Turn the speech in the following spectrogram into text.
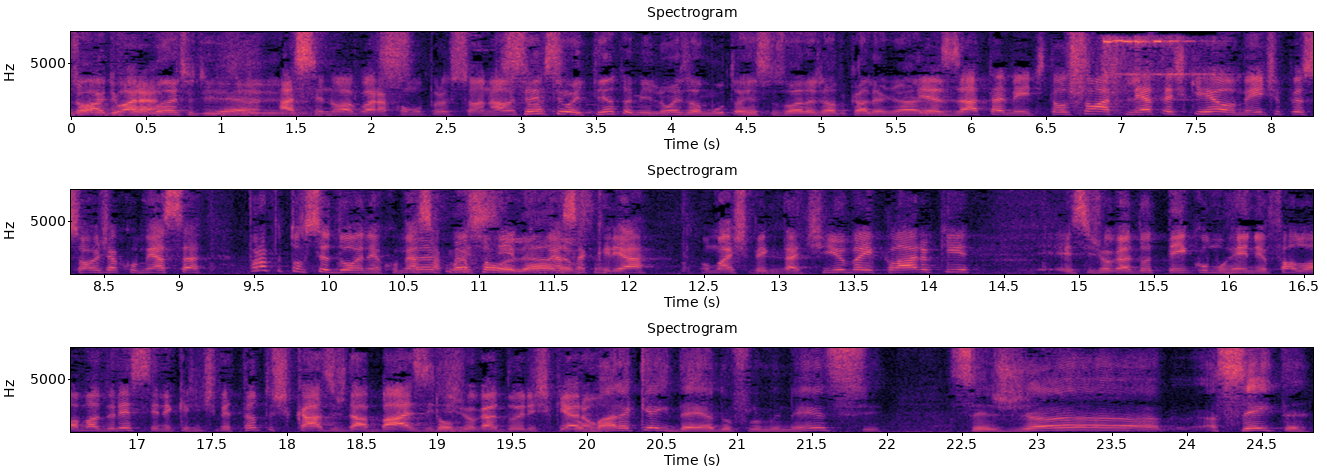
joga de agora, volante. De, é. de, Assinou agora como profissional. 180 então, assim, milhões a multa rescisória já do Calegari. Exatamente. Então são atletas que realmente o pessoal já começa, o próprio torcedor, né? Começa é, a conhecer, começa a, olhar, começa né? a criar uma expectativa e claro que esse jogador tem, como o Renê falou, amadurecer, né? Que a gente vê tantos casos da base Tom, de jogadores que eram. Tomara que a ideia do Fluminense seja aceita,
